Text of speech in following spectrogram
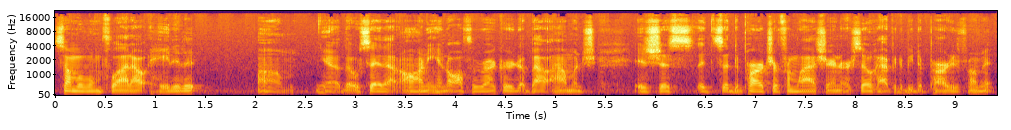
some of them flat out hated it. Um, you know, they'll say that on and off the record about how much it's just it's a departure from last year and they're so happy to be departed from it.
